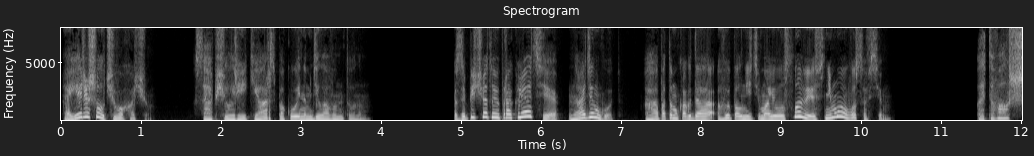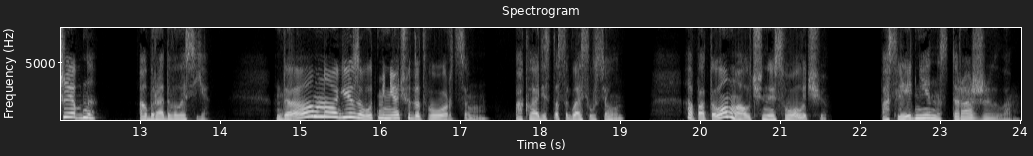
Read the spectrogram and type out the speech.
«А я решил, чего хочу», — сообщил Рейкиар спокойным деловым тоном. «Запечатаю проклятие на один год, а потом, когда выполните мое условие, сниму его совсем». «Это волшебно!» — обрадовалась я. «Да, многие зовут меня чудотворцем», — покладисто согласился он. «А потом алчной сволочью. Последнее насторожило.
